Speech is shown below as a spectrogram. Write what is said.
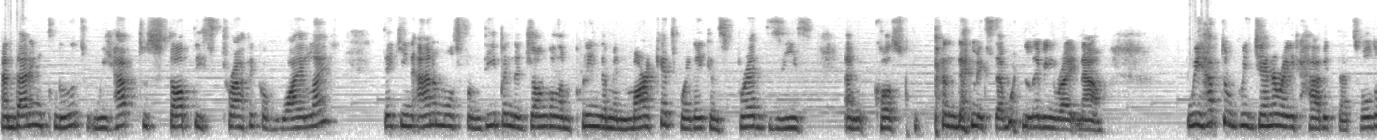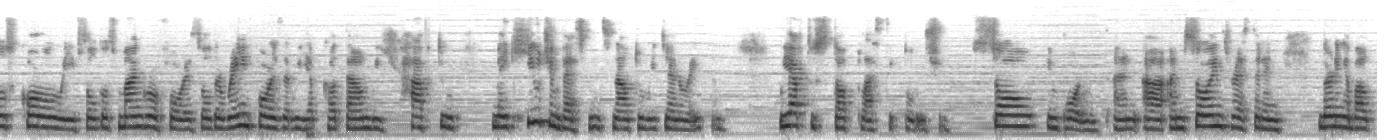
And that includes we have to stop this traffic of wildlife, taking animals from deep in the jungle and putting them in markets where they can spread disease and cause pandemics that we're living right now. We have to regenerate habitats, all those coral reefs, all those mangrove forests, all the rainforests that we have cut down. We have to make huge investments now to regenerate them we have to stop plastic pollution. So important. And uh, I'm so interested in learning about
